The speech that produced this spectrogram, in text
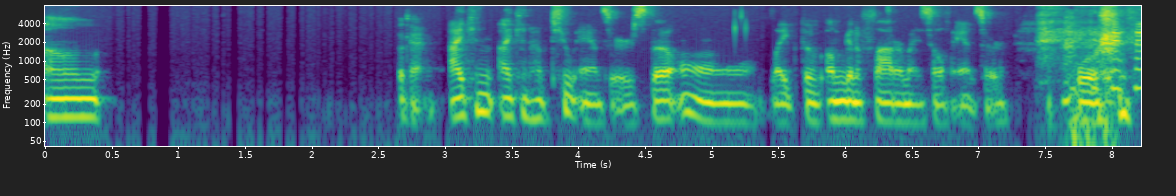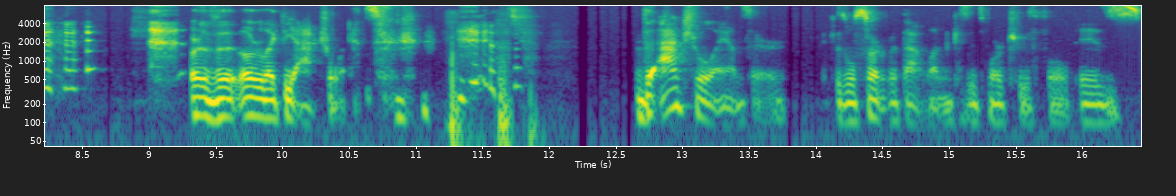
um. Okay, I can I can have two answers. The oh, like the I'm gonna flatter myself answer, or or the or like the actual answer. the actual answer, because we'll start with that one because it's more truthful, is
